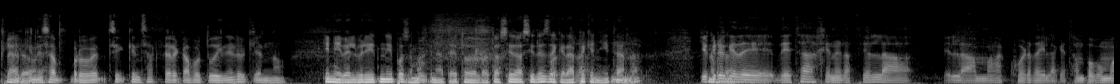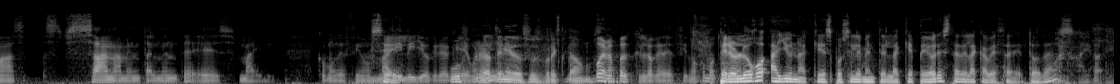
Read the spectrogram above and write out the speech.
Claro. Y quién, se aprove- sí, quién se acerca por tu dinero y quién no. Y nivel Britney, pues imagínate, todo el rato ha sido así desde Pues que era claro, pequeñita, ¿no? claro. Yo No creo que de, de esta generación la, la más cuerda y la que está un poco más sana mentalmente es Miley. Como decimos, Sí. Miley yo creo que Uf, es una pero ha tenido sus breakdowns. Bueno, pues que lo que decimos como Pero todas. luego hay una que es posiblemente la que peor está de la cabeza de todas, Bueno, hay varias.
